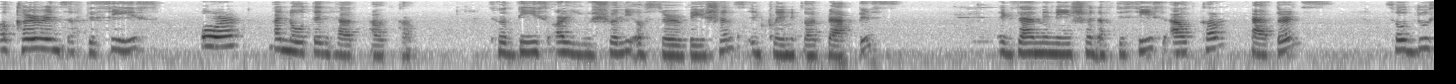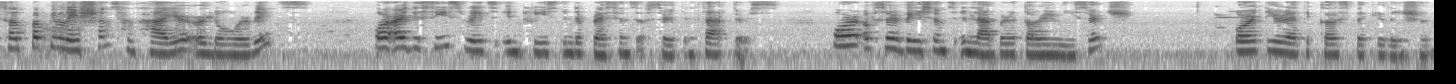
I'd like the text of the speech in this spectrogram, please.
occurrence of disease or a noted health outcome. So these are usually observations in clinical practice, examination of disease outcome patterns. So do subpopulations have higher or lower rates? Or are disease rates increased in the presence of certain factors, or observations in laboratory research, or theoretical speculation.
